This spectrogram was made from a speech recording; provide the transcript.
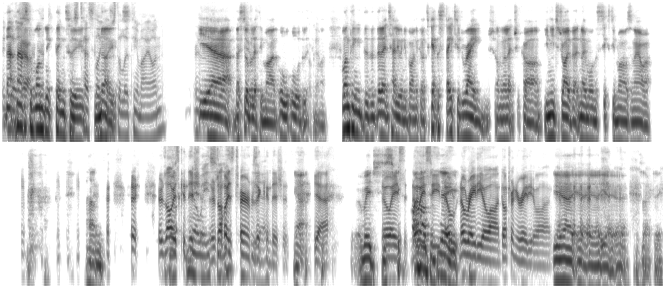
It That, does- that's Yeah. the one big thing does to Tesla note. use the lithium ion? Yeah, they're still the lithium ion, all, all the lithium Okay. ion. One thing that that they don't tell you when you're buying the car to get the stated range on an electric car, you need to drive at no more than 60 miles an hour. um, There's always no conditions. There's always terms and conditions. yeah, Yeah. which No AC. No AC. No no radio on. Don't turn your radio on. yeah, yeah, yeah, yeah, yeah, exactly.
